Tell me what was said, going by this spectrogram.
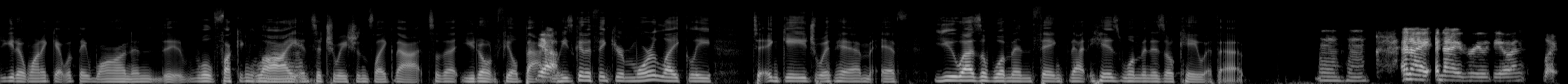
you know want to get what they want and they will fucking lie in situations like that so that you don't feel bad. Yeah. He's going to think you're more likely to engage with him if you as a woman think that his woman is okay with it. Hmm And I and I agree with you. And like,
